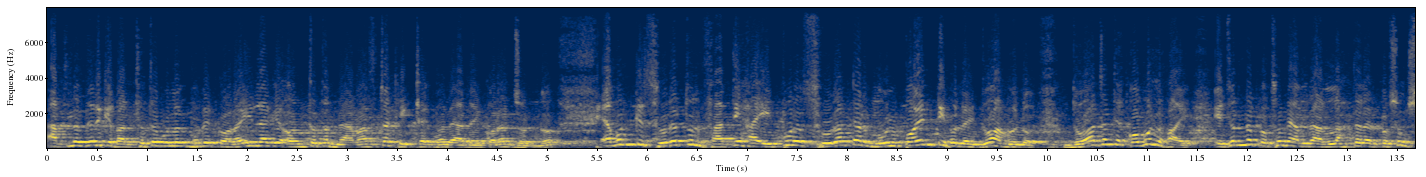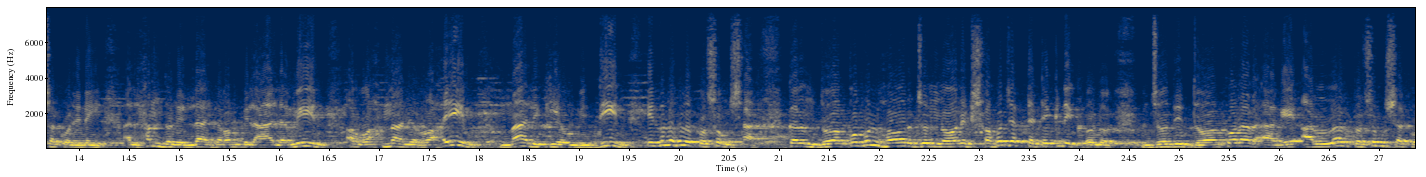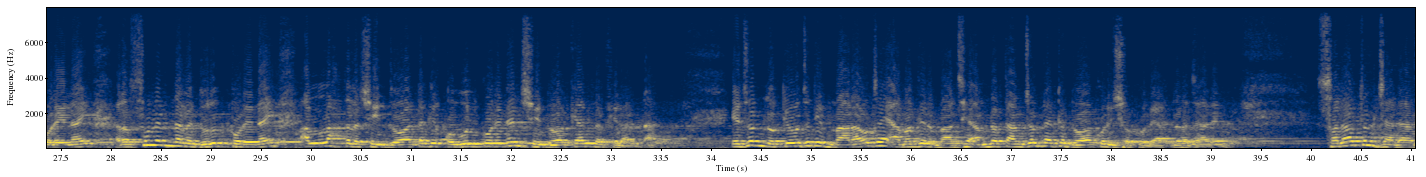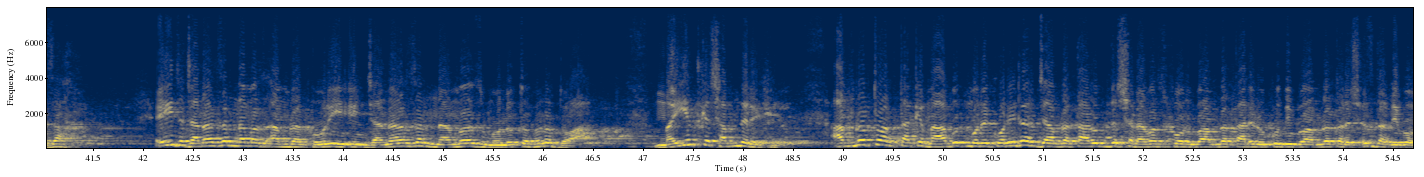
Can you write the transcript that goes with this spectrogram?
আপনাদেরকে বাধ্যতামূলক ভাবে করাই লাগে অন্তত নামাজটা ঠিকঠাক ভাবে আদায় করার জন্য। এমনকি সুরাতুল ফাতিহা, এই পুরো সুরাটার মূল পয়েন্টই হলো এই দোয়াগুলো। দোয়া যাতে কবুল হয়, এজন্য প্রথমে আমরা আল্লাহ তালার প্রশংসা করে নেই। আলহামদুলিল্লাহ রব্বিল আলামিন আর রহমান রাহিম, মালিক ইয়াউমিদ্দিন। এগুলো হলো প্রশংসা। কারণ দোয়া কবুল হওয়ার জন্য অনেক সহজ একটা টেকনিক হলো, যদি দোয়া করার আগে আল্লাহর প্রশংসা করে নাই, রসুলের নামে দূরত পড়ে নাই, আল্লাহ তালা সেই দোয়াটাকে কবুল করে নেন, সেই দোয়াকে আল্লাহ ফেরান না। এজন্য কেউ যদি মারাও যায় আমাদের মাঝে, আমরা তার জন্য একটা দোয়া করি সকলে, আপনারা জানেন। সলাতুল জানাজা। এই যে জানাজার নামাজ আমরা পড়ি, এই জানাজার নামাজ মূলত হলো দোয়া। মাইয়াতকে সামনে রেখে, আমরা তো আর তাকে মাহবুদ মনে করি না যে আমরা তার উদ্দেশ্যে নামাজ পড়ব, আমরা তারে রুকু দিব, আমরা তারে সেজদা দিব।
